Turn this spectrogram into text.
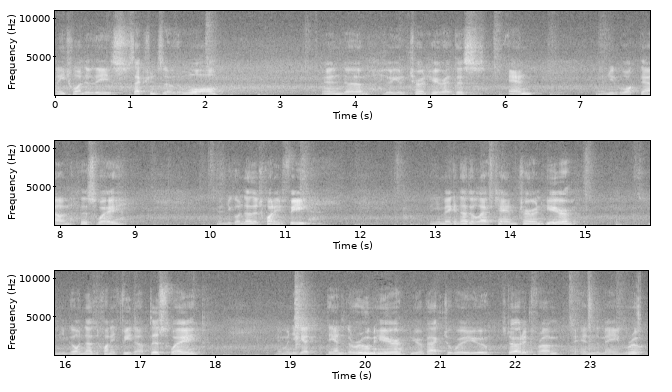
on each one of these sections of the wall, and uh, you turn here at this end, and you walk down this way and you go another 20 feet and you make another left hand turn here and you go another 20 feet up this way and when you get to the end of the room here you're back to where you started from in the main room.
